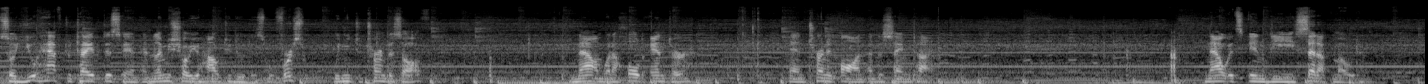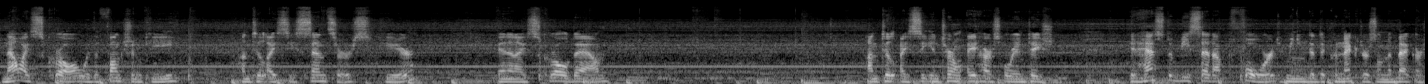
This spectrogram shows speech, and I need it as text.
So you have to type this in, and let me show you how to do this. Well, first, we need to turn this off. Now I'm going to hold Enter and turn it on at the same time. Now it's in the setup mode. Now I scroll with the function key until I see sensors here and then I scroll down until I see internal AHRS orientation. It has to be set up forward, meaning that the connectors on the back are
